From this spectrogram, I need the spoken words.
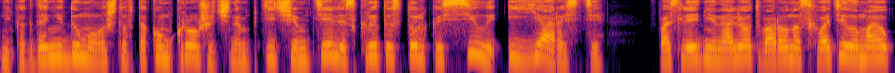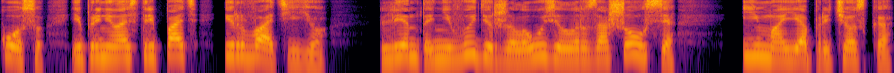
Никогда не думала, что в таком крошечном птичьем теле скрыто столько силы и ярости. В последний налет ворона схватила мою косу и принялась трепать и рвать ее. Лента не выдержала, узел разошелся, и моя прическа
